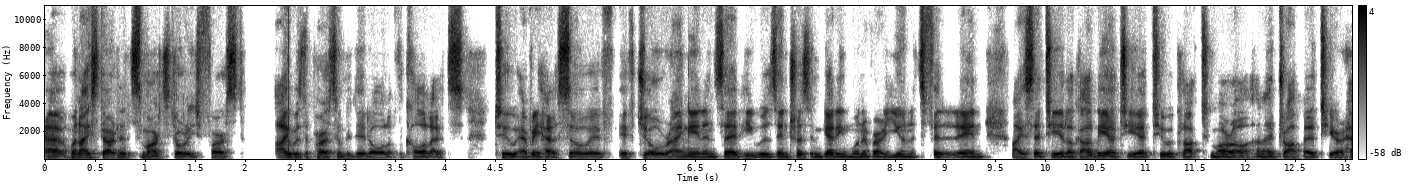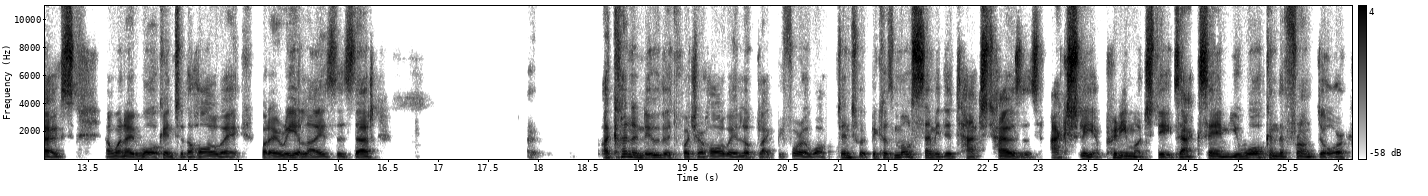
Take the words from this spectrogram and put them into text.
uh, when I started Smart Storage first. I was the person who did all of the call outs to every house. So if if Joe rang in and said he was interested in getting one of our units fitted in, I said to you, look, I'll be out to you at two o'clock tomorrow and I drop out to your house. And when I'd walk into the hallway, what I realized is that uh, I kind of knew that what your hallway looked like before I walked into it because most semi-detached houses actually are pretty much the exact same. You walk in the front door,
